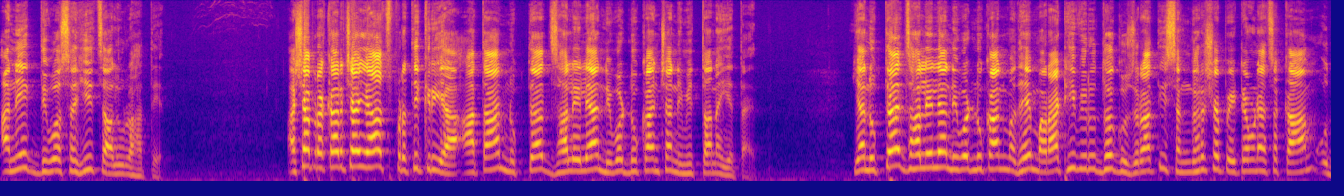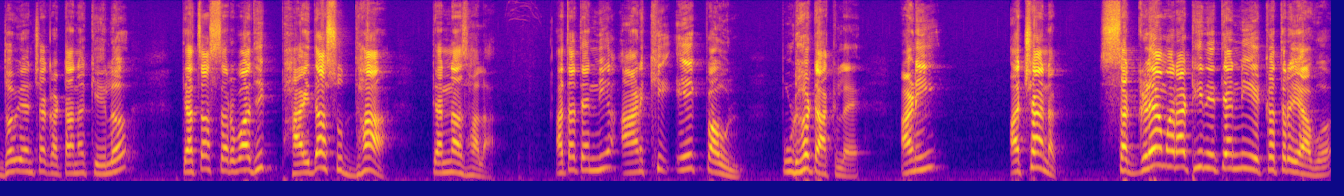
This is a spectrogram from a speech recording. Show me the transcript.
अनेक दिवसही चालू राहते. अशा प्रकारच्या याच प्रतिक्रिया आता नुकत्याच झालेल्या निवडणुकांच्या निमित्तानं येत आहेत. या नुकत्याच झालेल्या निवडणुकांमध्ये मराठी विरुद्ध गुजराती संघर्ष पेटवण्याचं काम उद्धव यांच्या गटानं केलं त्याचा सर्वाधिक फायदासुद्धा त्यांना झाला. आता त्यांनी आणखी एक पाऊल पुढं टाकलं आहे आणि अचानक सगळ्या मराठी नेत्यांनी एकत्र यावं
